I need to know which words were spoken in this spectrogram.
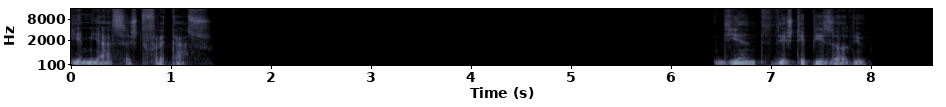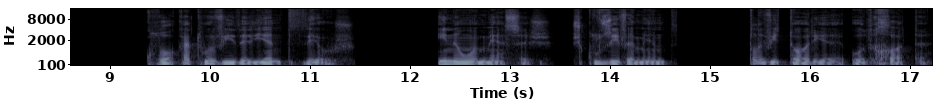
e ameaças de fracasso. Diante deste episódio, coloca a tua vida diante de Deus e não ameaças exclusivamente pela vitória ou derrota,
